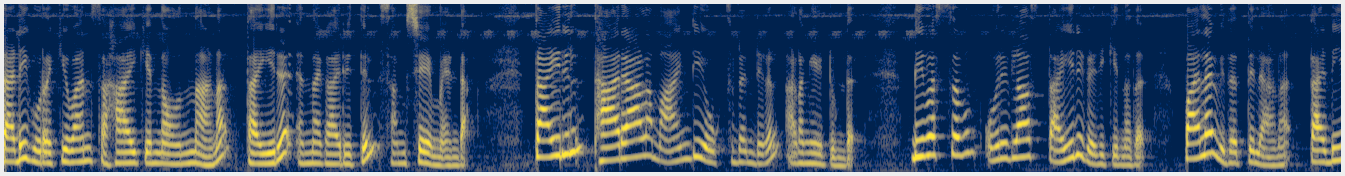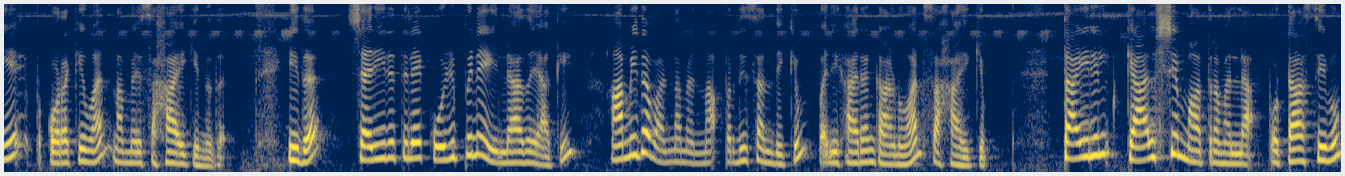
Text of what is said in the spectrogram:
തടി കുറയ്ക്കുവാൻ സഹായിക്കുന്ന ഒന്നാണ് തൈര് എന്ന കാര്യത്തിൽ സംശയം വേണ്ട. തൈരിൽ ധാരാളം ആന്റി ഓക്സിഡന്റുകൾ അടങ്ങിയിട്ടുണ്ട്. ദിവസവും ഒരു ഗ്ലാസ് തൈര് കഴിക്കുന്നത് പല വിധത്തിലാണ് തടിയെ കുറയ്ക്കുവാൻ നമ്മെ സഹായിക്കുന്നത്. ഇത് ശരീരത്തിലെ കൊഴുപ്പിനെ ഇല്ലാതെയാക്കി അമിതവണ്ണമെന്ന പ്രതിസന്ധിക്കും പരിഹാരം കാണുവാൻ സഹായിക്കും. തൈരിൽ കാൽഷ്യം മാത്രമല്ല പൊട്ടാസ്യവും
